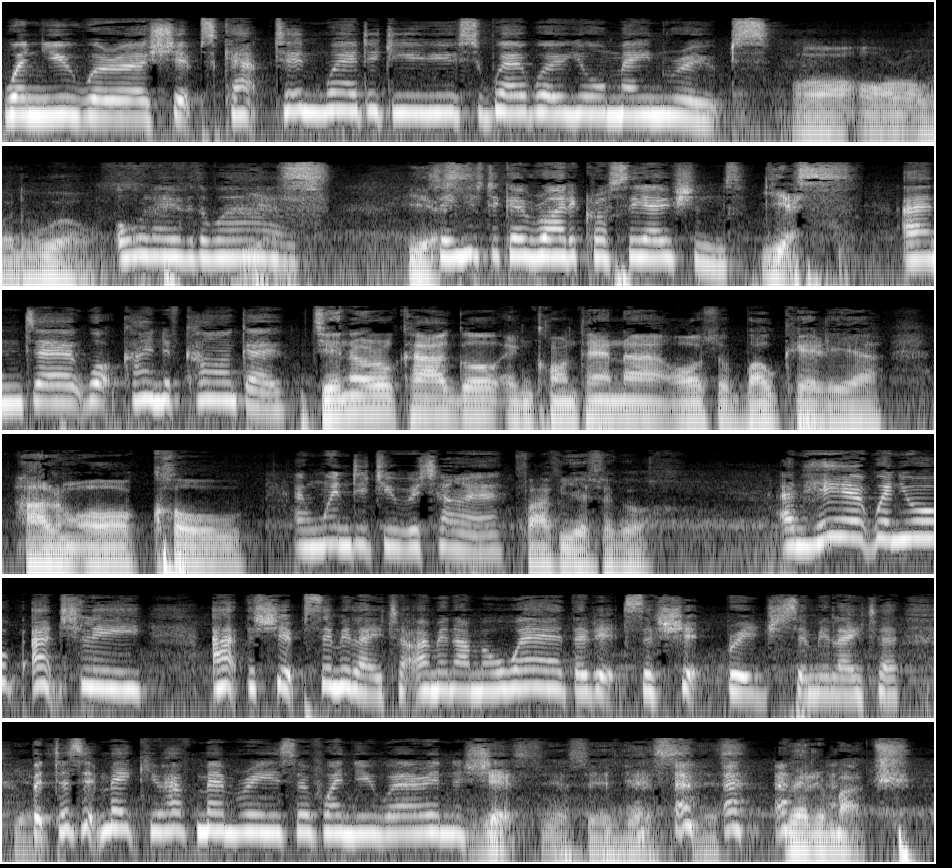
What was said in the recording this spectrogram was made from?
When you were a ship's captain, where did you use? Where were your main routes? All, all over the world. All over the world. Yes. Yes. So you used to go right across the oceans. Yes. And uh, what kind of cargo? General cargo and container, also bulk carrier, iron ore, coal. And when did you retire? Five years ago. And here, when you're actually at the ship simulator, I mean, I'm aware that it's a ship bridge simulator, but does it make you have memories of when you were in a ship? Yes, yes, yes, yes, yes. Very much.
